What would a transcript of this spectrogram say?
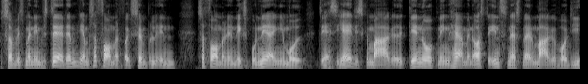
Så hvis man investerer i dem, jamen så får man for eksempel en, så får man en eksponering imod det asiatiske marked, genåbningen her, men også det internationale marked, hvor de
